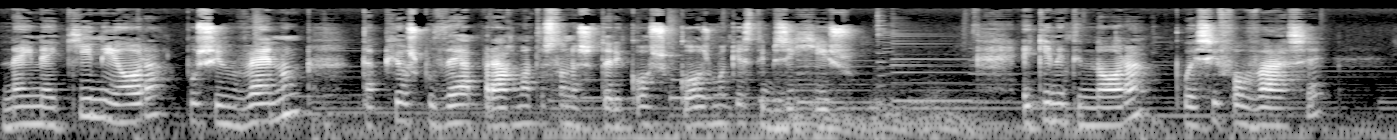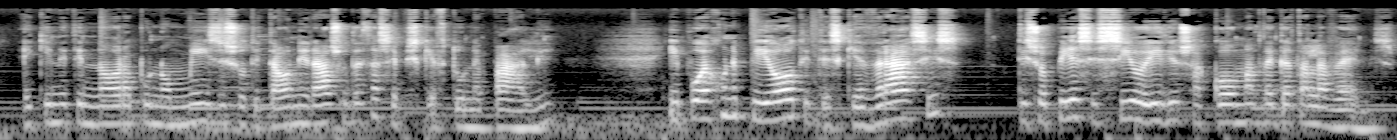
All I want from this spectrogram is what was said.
να είναι εκείνη η ώρα που συμβαίνουν τα πιο σπουδαία πράγματα στον εσωτερικό σου κόσμο και στην ψυχή σου. Εκείνη την ώρα που εσύ φοβάσαι, εκείνη την ώρα που νομίζεις ότι τα όνειρά σου δεν θα σε επισκεφτούν πάλι ή που έχουν ποιότητες και δράσεις τις οποίες εσύ ο ίδιος ακόμα δεν καταλαβαίνεις.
